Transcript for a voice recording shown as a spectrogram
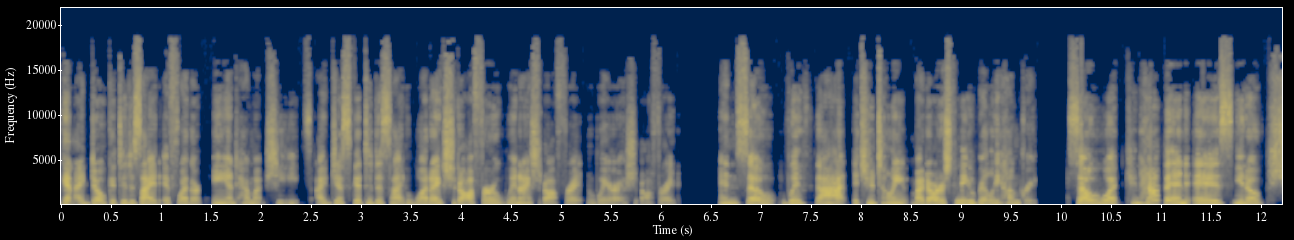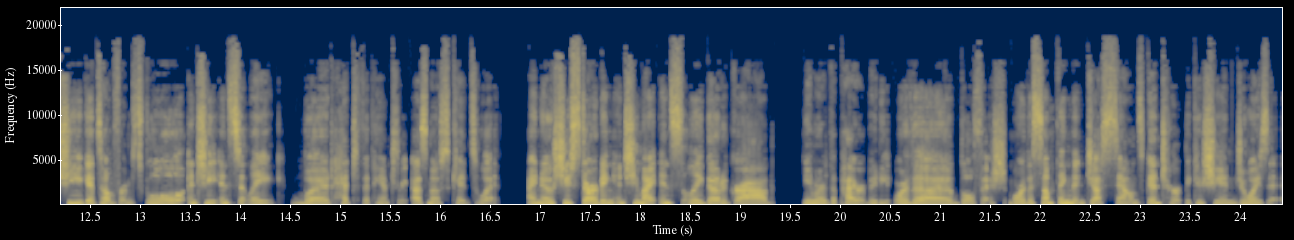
again, I don't get to decide if, whether, and how much she eats. I just get to decide what I should offer, when I should offer it, and where I should offer it. And so with that, it should tell me my daughter's gonna be really hungry. So what can happen is, you know, she gets home from school and she instantly would head to the pantry, as most kids would. I know she's starving and she might instantly go to grab, you know, the pirate booty or the goldfish or the something that just sounds good to her because she enjoys it.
